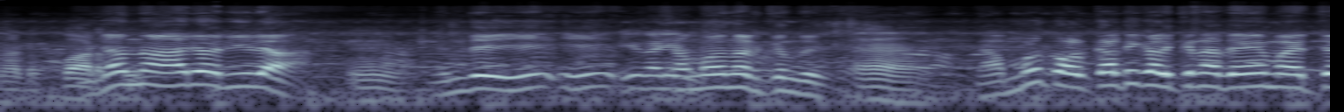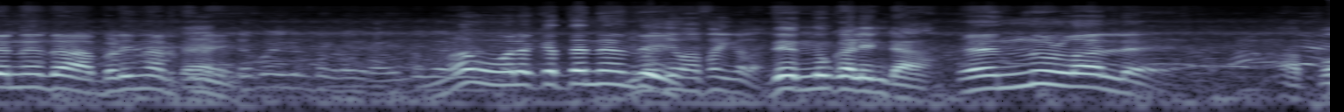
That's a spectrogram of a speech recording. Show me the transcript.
നടുപ്പാണ് ഇതൊന്നും ആരും അറിയില്ല. എന്ത് ഈ ഈ സംഭവം നടക്കുന്നത്? നമ്മൾ കൊൽക്കാട്ടി കളിക്കണ അതേ മാറ്റി തന്നെ ഇതാ അവിടെ നടക്കുന്നത് നമ്മളെ മൂലക്കെ തന്നെ എന്ത് ഇതെന്നും എന്നും കളിണ്ടാ? എന്നുള്ളതല്ലേ. അപ്പൊ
